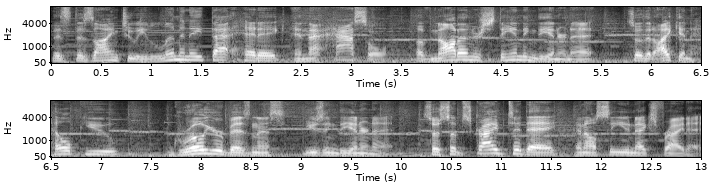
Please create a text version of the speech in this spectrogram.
that's designed to eliminate that headache and that hassle of not understanding the internet so that I can help you grow your business using the internet. So subscribe today, and I'll see you next Friday.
